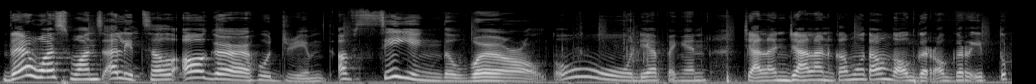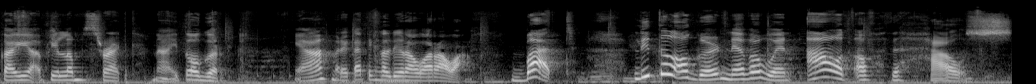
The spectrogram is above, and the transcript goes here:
There was once a little ogre who dreamed of seeing the world. Oh, dia pengen jalan-jalan. Kamu tahu nggak ogre? Ogre itu kayak film Shrek. Nah, itu ogre. Ya, mereka tinggal di rawa-rawa. But little ogre never went out of the house.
